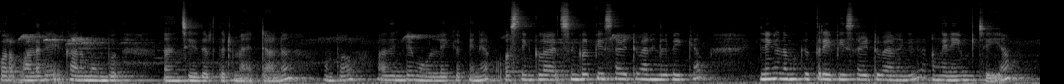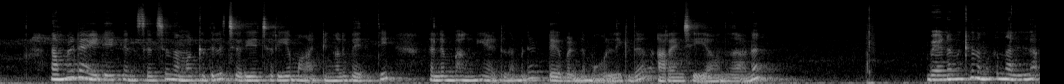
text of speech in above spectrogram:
കുറ വളരെ കാലം മുമ്പ് ചെയ്തെടുത്തൊരു മാറ്റാണ് അപ്പോൾ അതിന്റെ മുകളിലേക്കൊക്കെ ഇങ്ങനെ സിംഗിൾ സിംഗിൾ പീസായിട്ട് വേണമെങ്കിൽ വയ്ക്കാം ഇല്ലെങ്കിൽ നമുക്ക് ത്രീ പീസായിട്ട് വേണമെങ്കിൽ അങ്ങനെയും ചെയ്യാം. നമ്മുടെ ഐഡിയയ്ക്ക് അനുസരിച്ച് നമുക്കിതിൽ ചെറിയ ചെറിയ മാറ്റങ്ങൾ വരുത്തി നല്ല ഭംഗിയായിട്ട് നമ്മുടെ ടേബിളിന്റെ മുകളിലേക്ക് ഇത് അറേഞ്ച് ചെയ്യാവുന്നതാണ്. വേണമെങ്കിൽ നമുക്ക് നല്ല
